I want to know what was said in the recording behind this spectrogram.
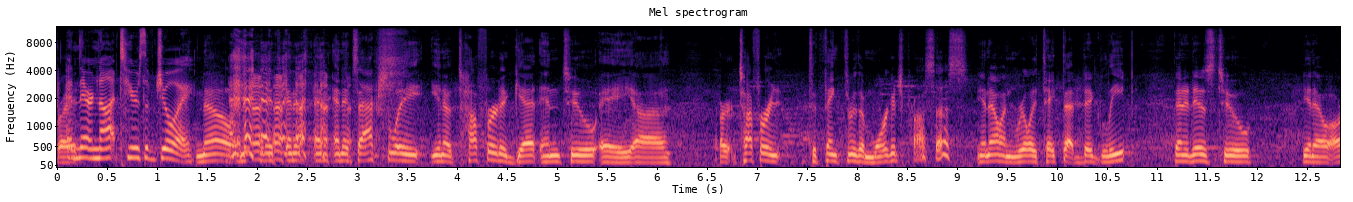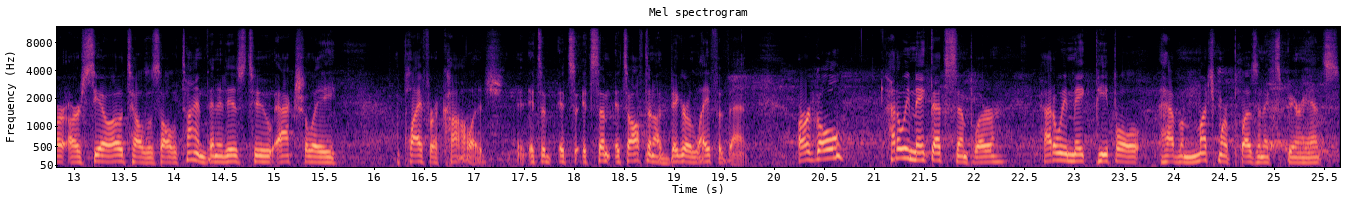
right? And they're not tears of joy. No, and, and, it, and, it, and, and it's actually you know tougher to get into a, uh, or tougher to think through the mortgage process, you know, and really take that big leap than it is to, you know, our, our COO tells us all the time, than it is to actually apply for a college. It's, a, it's, it's, some, it's often a bigger life event. Our goal, how do we make that simpler? How do we make people have a much more pleasant experience,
